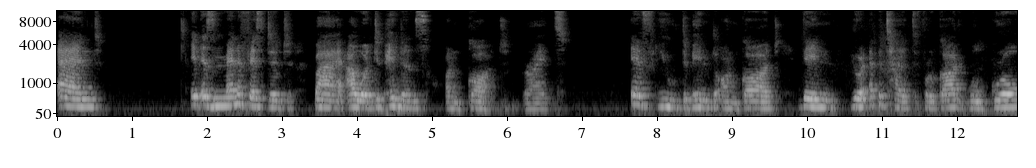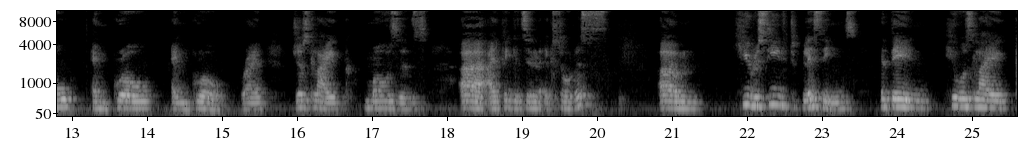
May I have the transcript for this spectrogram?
and it is manifested by our dependence on God, right? If you depend on God, then your appetite for God will grow and grow and grow, right? Just like Moses, uh, I think it's in Exodus, um, he received blessings, but then he was like,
